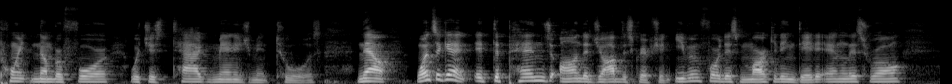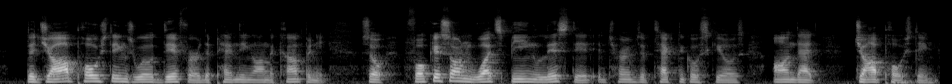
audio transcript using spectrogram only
point number four, which is tag management tools. Now, once again, it depends on the job description. Even for this marketing data analyst role, the job postings will differ depending on the company. So focus on what's being listed in terms of technical skills on that job posting.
